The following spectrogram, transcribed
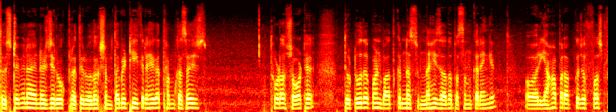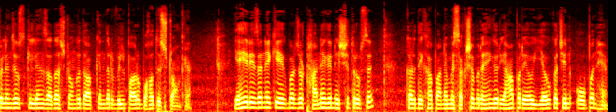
तो स्टेमिना एनर्जी रोग प्रतिरोधक क्षमता भी ठीक रहेगा। थम का साइज़ थोड़ा शॉर्ट है तो टू द पॉइंट बात करना सुनना ही ज़्यादा पसंद करेंगे। और यहाँ पर आपका जो फ़र्स्ट फिलेंस है, उसकी लेंस ज़्यादा स्ट्रॉन्ग है तो आपके अंदर विल पावर बहुत स्ट्रॉन्ग है। यही रीज़न है कि एक बार जो ठाने के निश्चित रूप से कर दिखा पाने में सक्षम रहेंगे, और यहाँ पर यव का चिन्ह ओपन है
